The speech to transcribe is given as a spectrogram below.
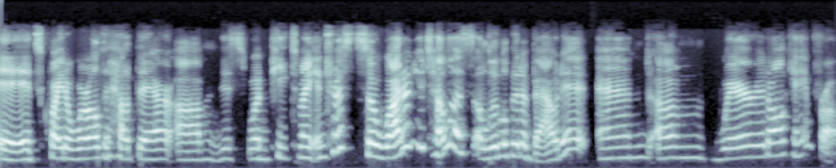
it's quite a world out there. Um, this one piqued my interest. So why don't you tell us a little bit about it and um, where it all came from?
